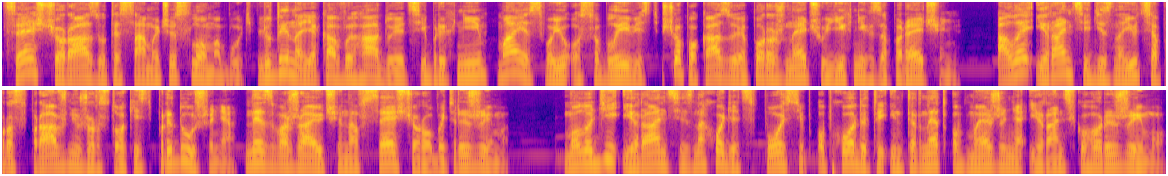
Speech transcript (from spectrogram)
Це щоразу те саме число, мабуть. Людина, яка вигадує ці брехні, має свою особливість, що показує порожнечу їхніх заперечень. Але іранці дізнаються про справжню жорстокість придушення, незважаючи на все, що робить режим. Молоді іранці знаходять спосіб обходити інтернет-обмеження іранського режиму.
